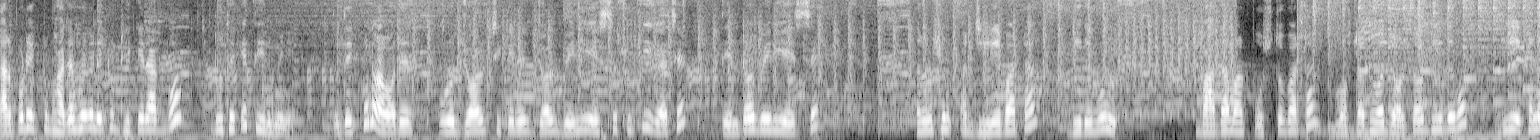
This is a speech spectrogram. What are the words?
তারপরে একটু ভাজা হয়ে গেলে একটু ঢেকে রাখব দু থেকে তিন মিনিট। তো দেখুন, আমাদের পুরো জল, চিকেনের জল বেরিয়ে এসছে, শুকিয়ে গেছে, তেলটাও বেরিয়ে এসছে। রসুন আর জিরে বাটা দিয়ে দেবো। বাদাম আর পোস্ত বাটা, মশলা ধোয়া জলটাও দিয়ে দেবো। দিয়ে এখানে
